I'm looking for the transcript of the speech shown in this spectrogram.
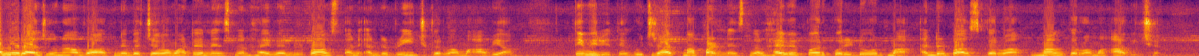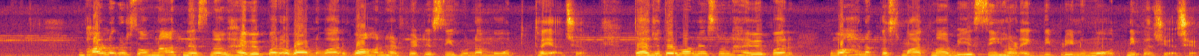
અન્ય રાજ્યોના વાઘને બચાવવા માટે નેશનલ હાઈવે અંડરપાસ અને અંડરબ્રિજ કરવામાં આવ્યા. તેવી રીતે ગુજરાતમાં પણ નેશનલ હાઈવે પર કોરિડોરમાં અંડરપાસ કરવા માંગ કરવામાં આવી છે. ભાવનગર સોમનાથ નેશનલ હાઈવે પર અવારનવાર વાહન હડફેટે સિંહોના મોત થયા છે. તાજેતરમાં નેશનલ હાઈવે પર વાહન અકસ્માતમાં બે સિંહણ એક દીપડીનું મોત નીપજ્યા છે.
